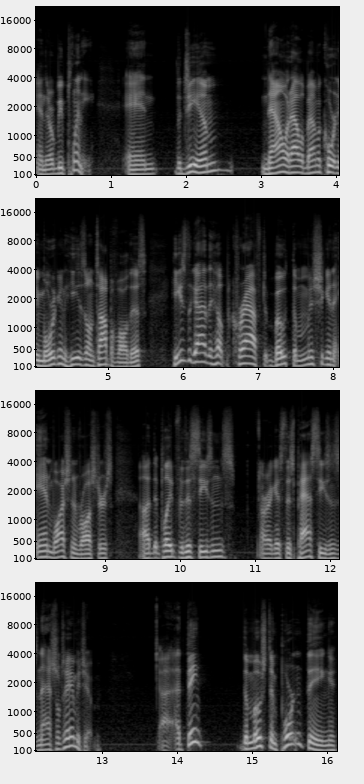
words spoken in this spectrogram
and there will be plenty. And the GM now at Alabama, Courtney Morgan, he is on top of all this. He's the guy that helped craft both the Michigan and Washington rosters uh, that played for this season's, or I guess this past season's national championship. I think the most important thing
